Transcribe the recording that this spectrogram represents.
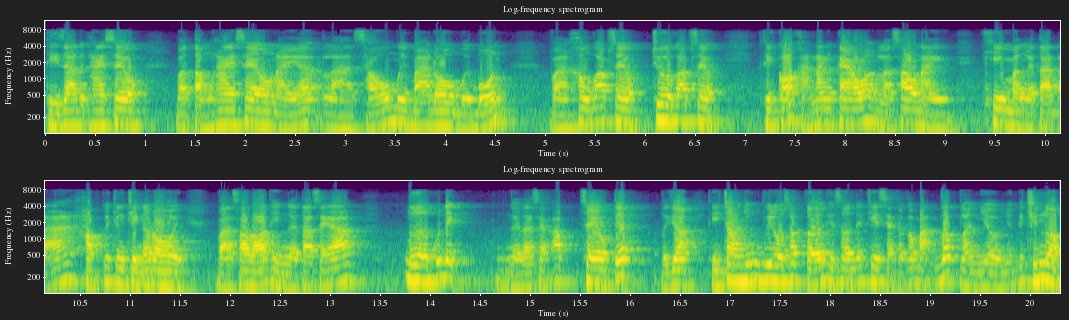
Thì ra được hai sale và tổng hai sale này là 63 đô 14 và không có upsell chưa có upsell thì có khả năng cao là sau này khi mà người ta đã học cái chương trình đó rồi và sau đó thì người ta sẽ đưa ra quyết định người ta sẽ up sale tiếp được chưa? Thì trong những video sắp tới thì Sơn sẽ chia sẻ cho các bạn rất là nhiều những cái chiến lược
